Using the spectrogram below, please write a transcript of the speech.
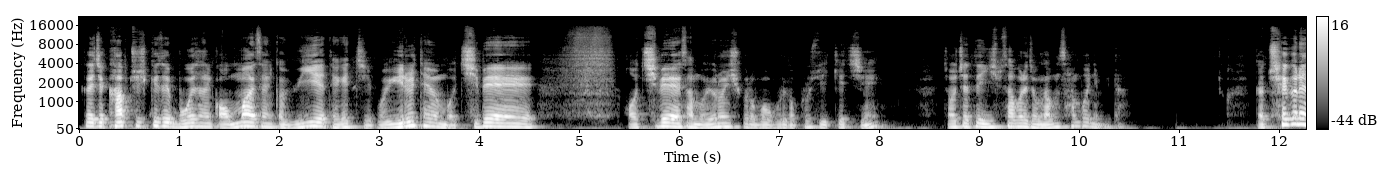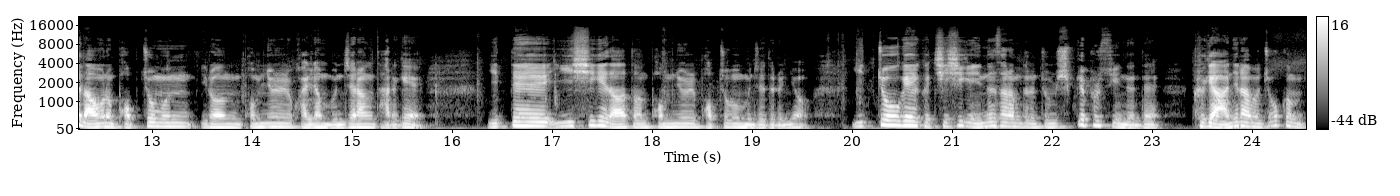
그러니까 이제 갑 주식회사의 모회사니까 엄마 회사니까 위에 되겠지. 뭐 이를테면 뭐 지배 어, 지배회사 뭐 이런 식으로 뭐 우리가 볼 수 있겠지. 자, 어쨌든 24번의 정답은 3번입니다. 그러니까 최근에 나오는 법조문 이런 법률 관련 문제랑 다르게 이때 이 시기에 나왔던 법률 법조문 문제들은요. 이쪽에 그 지식이 있는 사람들은 좀 쉽게 풀 수 있는데 그게 아니라면 조금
